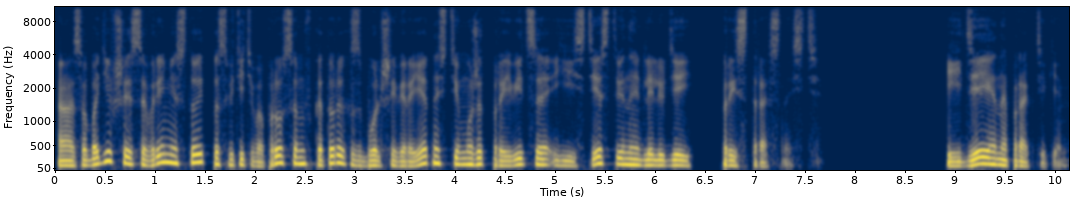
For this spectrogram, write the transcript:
а освободившееся время стоит посвятить вопросам, в которых с большей вероятностью может проявиться естественная для людей пристрастность. Идея на практике.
